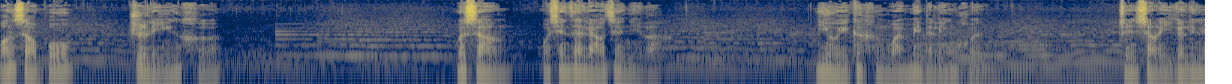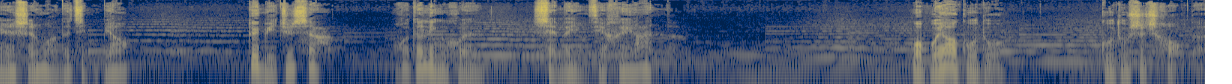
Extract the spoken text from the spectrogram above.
王小波，致李银河。我想，我现在了解你了。你有一个很完美的灵魂，真像一个令人神往的锦标。对比之下，我的灵魂显得有些黑暗了。我不要孤独，孤独是丑的，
